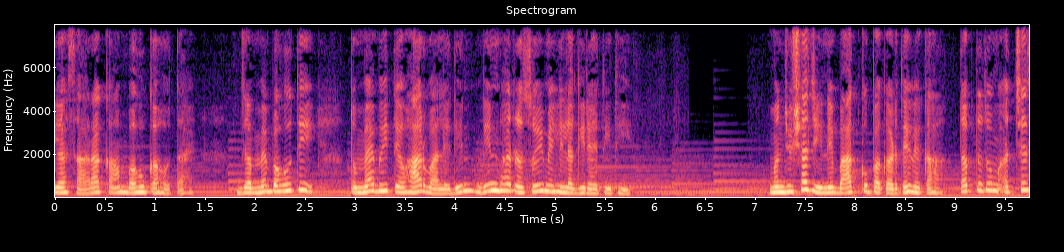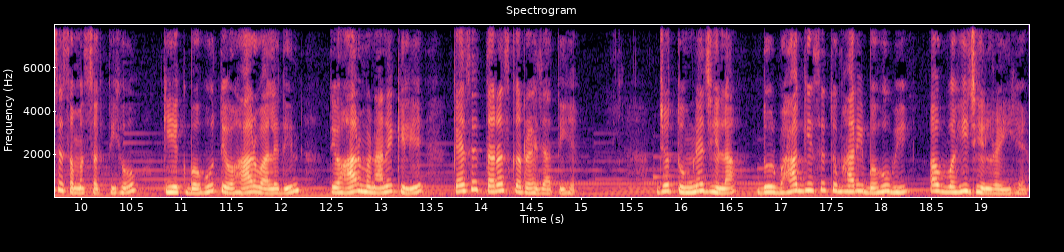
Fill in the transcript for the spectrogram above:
यह सारा काम बहू का होता है। जब मैं बहू थी तो मैं भी त्योहार वाले दिन दिन भर रसोई में ही लगी रहती थी। मंजूषा जी ने बात को पकड़ते हुए कहा, तब तो तुम अच्छे से समझ सकती हो कि एक बहू त्योहार वाले दिन त्योहार मनाने के लिए कैसे तरस कर रह जाती है। जो तुमने झेला, दुर्भाग्य से तुम्हारी बहू भी अब वही झेल रही है।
